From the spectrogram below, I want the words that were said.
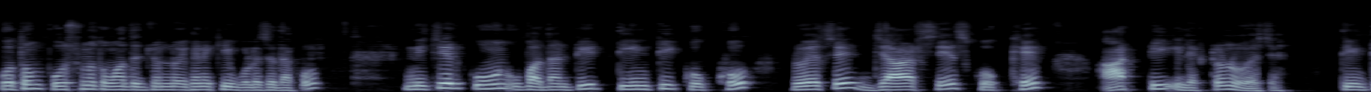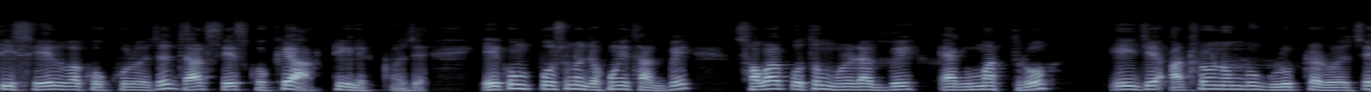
প্রথম প্রশ্ন তোমাদের জন্য এখানে কি বলেছে দেখো, নিচের কোন উপাদানটির তিনটি কক্ষ রয়েছে যার শেষ কক্ষে আটটি ইলেকট্রন রয়েছে? তিনটি সেল বা কক্ষ রয়েছে যার শেষ কক্ষে আটটি ইলেকট্রন রয়েছে। এরকম প্রশ্ন যখনই থাকবে, সবার প্রথম মনে রাখবে একমাত্র এই যে আঠারো নম্বর গ্রুপটা রয়েছে,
